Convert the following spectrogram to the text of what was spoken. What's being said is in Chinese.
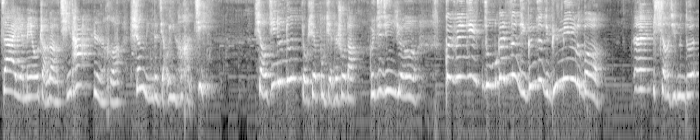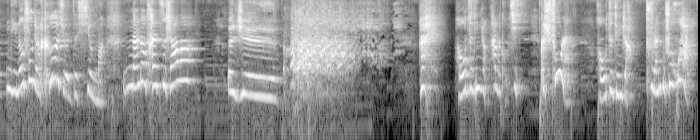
再也没有找到其他任何生灵的脚印和痕迹。小鸡墩墩有些不解地说道：“猴子警长。”贵飞机总不该自己跟自己拼命了吧？呃，小鸡墩墩，你能说点科学的性吗？难道他自杀了？而且，猴子警长叹了口气。可是突然，猴子警长突然不说话了。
